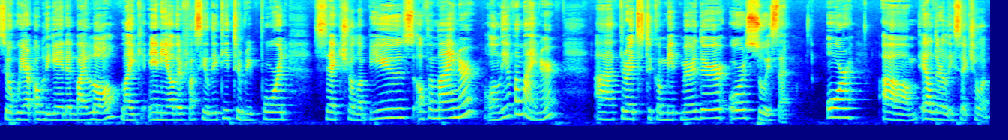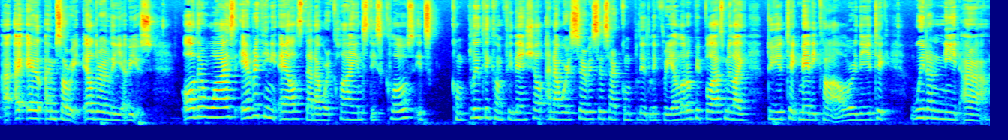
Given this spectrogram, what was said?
so we are obligated by law, like any other facility, to report sexual abuse of a minor, only of a minor, uh, threats to commit murder or suicide, or um, elderly sexual, I, am sorry, elderly abuse. Otherwise, everything else that our clients disclose, it's completely confidential and our services are completely free. A lot of people ask me like, do you take medical or do you take, we don't need uh,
